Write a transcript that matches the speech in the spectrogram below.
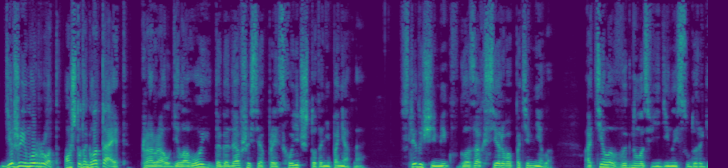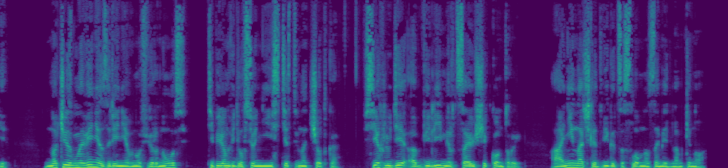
«Держи ему рот, он что-то глотает!» – прорал деловой, догадавшийся, происходит что-то непонятное. Следующий миг в глазах Серого потемнело, а тело выгнулось в единой судороге. Но через мгновение зрение вновь вернулось, теперь он видел все неестественно четко. Всех людей обвели мерцающие контуры – а они начали двигаться словно в замедленном кино.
